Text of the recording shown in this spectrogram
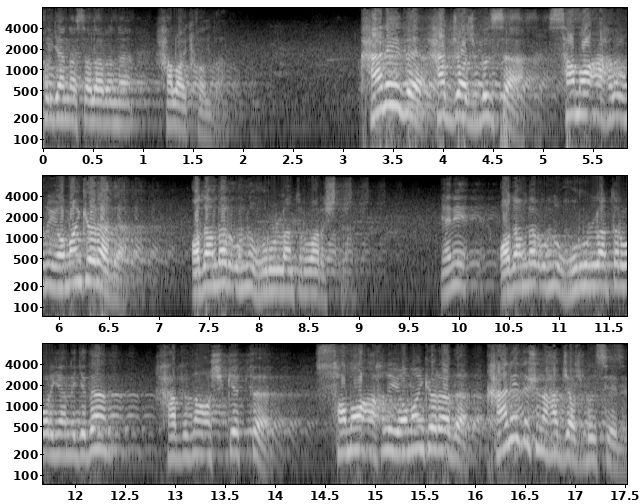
qilgan narsalarini halok qildi. Qani edi Hajjoj bilsa, samo ahli uni yomon ko'radi. Odamlar uni g'ururlantirib yuborishdi. Ya'ni odamlar uni g'ururlantirib yuborganligidan haddidan oshib ketdi. Samo ahli yomon ko'radi. Qani edi shuni Hajjoj bilsa edi.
